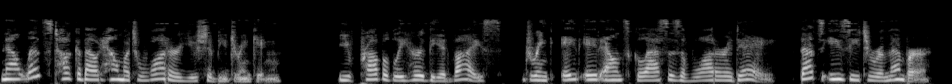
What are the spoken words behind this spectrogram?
Now let's talk about how much water you should be drinking. You've probably heard the advice, drink 8 8 ounce glasses of water a day. That's easy to remember,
